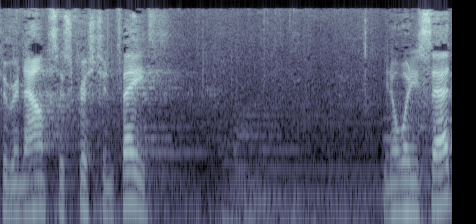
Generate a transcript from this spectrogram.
to renounce his Christian faith. You know what he said?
